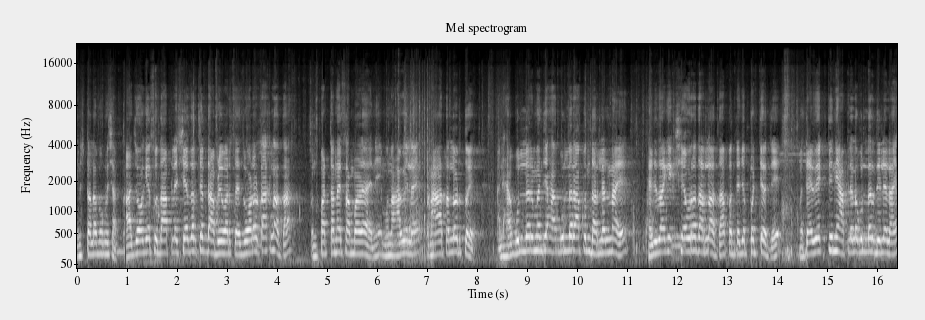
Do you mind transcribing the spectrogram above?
इन्स्टाला बघू शकता. हा जोगे सुद्धा आपल्या शेजारच्या डाबळीवरचा आहे. जोडव टाकला होता पण पट्टा नाही सांभाळला आहे म्हणून हवेला आहे पण हा आता लढतोय. आणि हा गुल्लर म्हणजे हा गुल्लर आपण धरलेला नाही. ह्याच्या जागी एक शेवरा धरला होता पण त्याचे पट्टे होते. मग त्या व्यक्तीने आपल्याला गुल्लर दिलेला आहे.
